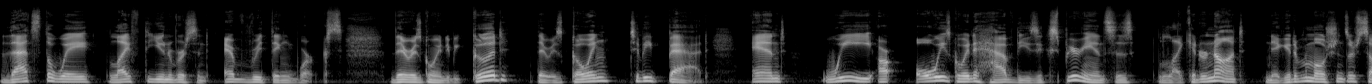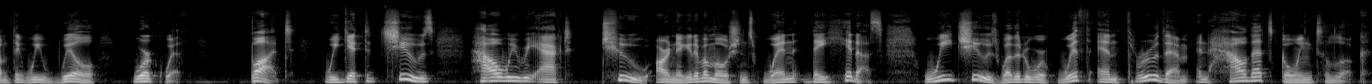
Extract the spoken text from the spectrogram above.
that's the way life, the universe, and everything works. There is going to be good, there is going to be bad, and we are always going to have these experiences, like it or not. Negative emotions are something we will work with, but we get to choose how we react to our negative emotions when they hit us. We choose whether to work with and through them and how that's going to look.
